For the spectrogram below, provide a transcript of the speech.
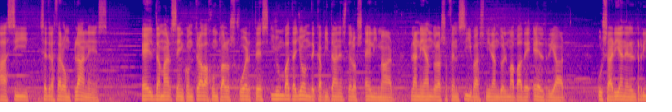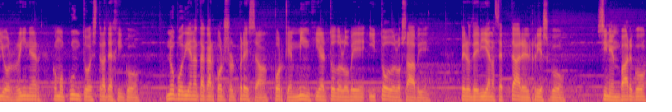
Así se trazaron planes. Eldamar se encontraba junto a los fuertes y un batallón de capitanes de los Elimar, planeando las ofensivas mirando el mapa de Elriard. Usarían el río Riner como punto estratégico. No podían atacar por sorpresa, porque Mingier todo lo ve y todo lo sabe, pero debían aceptar el riesgo. Sin embargo,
